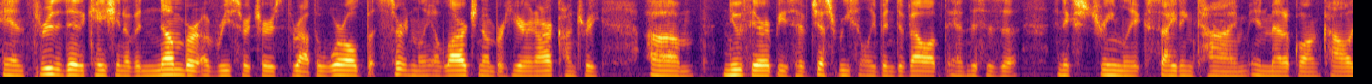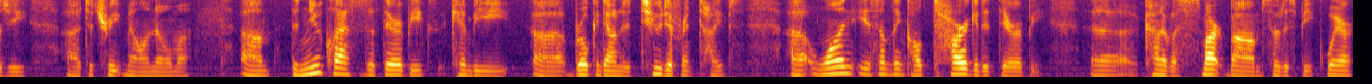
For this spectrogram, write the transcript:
And through the dedication of a number of researchers throughout the world, but certainly a large number here in our country, um, new therapies have just recently been developed, and this is a, an extremely exciting time in medical oncology uh, to treat melanoma. Um, the new classes of therapies can be uh, broken down into two different types. Uh, one is something called targeted therapy, uh, kind of a smart bomb, so to speak, where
